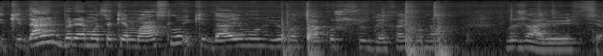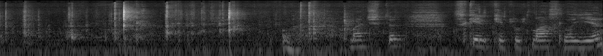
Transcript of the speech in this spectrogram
І кидаємо, беремо таке масло і кидаємо його також сюди. Хай воно вижарюється. Бачите, скільки тут масла є.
